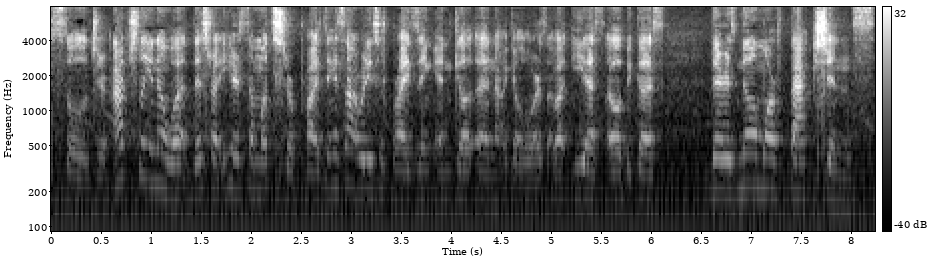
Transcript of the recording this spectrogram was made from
soldier. Actually, you know what? This right here is somewhat surprising. It's not really surprising in Guild, uh, not Guild Wars, but ESO because there is no more factions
